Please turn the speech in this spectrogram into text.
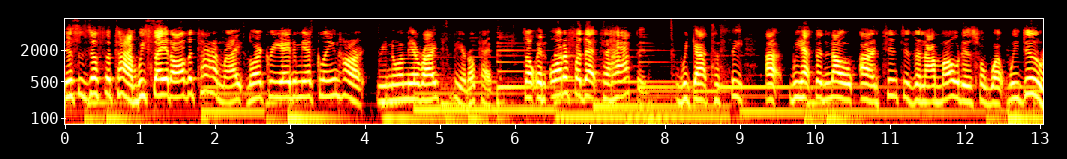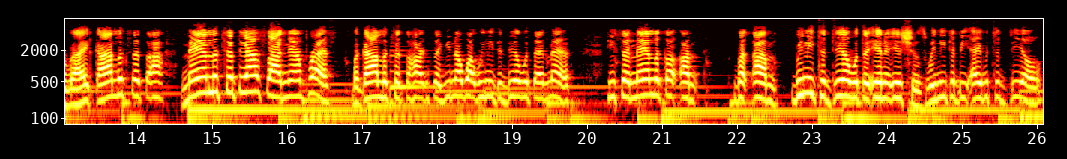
This is just a time. We say it all the time, right? Lord created me a clean heart, renewing me a right spirit. Okay. So, in order for that to happen, we got to see, uh, we have to know our intentions and our motives for what we do, right? God looks at the, man looks at the outside and they're impressed, but God looks at the heart and says, you know what? We need to deal with that mess. He said, man, look, uh, um, but um, we need to deal with the inner issues. We need to be able to deal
